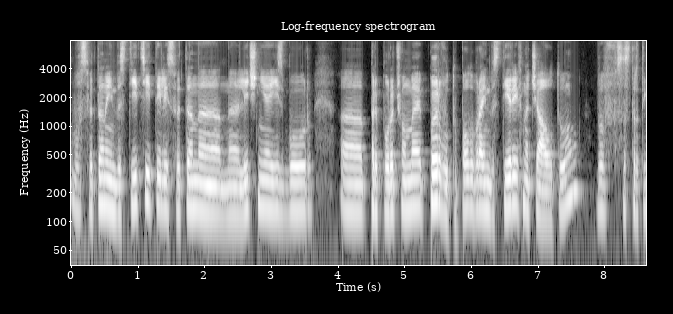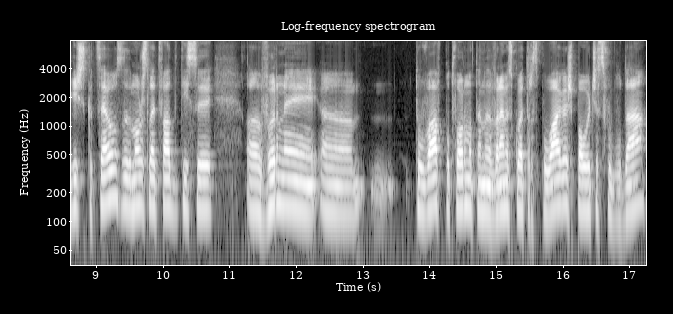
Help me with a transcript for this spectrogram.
в света на инвестициите или света на, на личния избор а, препоръчваме първото. По-добре инвестирай в началото в, с стратегическа цел, за да може след това да ти се а, върне а, това в под формата на време, с което разполагаш, повече свобода,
